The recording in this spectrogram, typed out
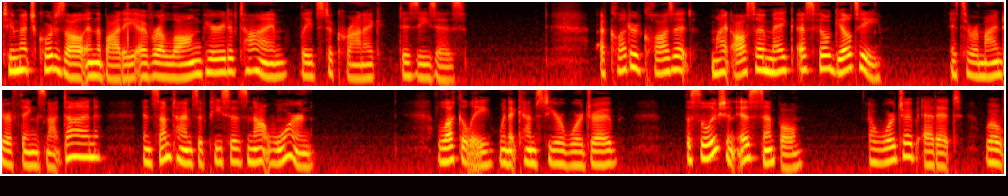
Too much cortisol in the body over a long period of time leads to chronic diseases. A cluttered closet might also make us feel guilty. It's a reminder of things not done and sometimes of pieces not worn. Luckily, when it comes to your wardrobe, the solution is simple. A wardrobe edit will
